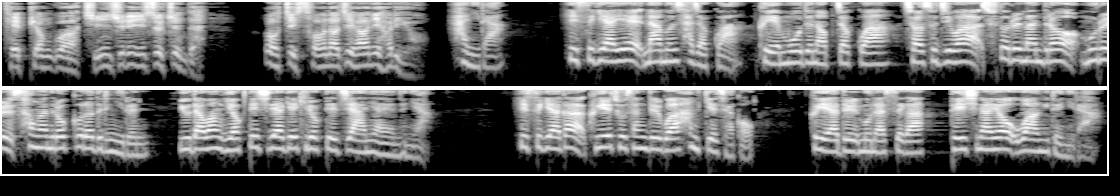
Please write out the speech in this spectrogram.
태평과 진실이 있을진데 어찌 선하지 아니하리요. 하니라. 히스기야의 남은 사적과 그의 모든 업적과 저수지와 수도를 만들어 물을 성 안으로 끌어들인 일은 유다왕 역대 지략에 기록되지 아니하였느냐. 히스기야가 그의 조상들과 함께 자고 그의 아들 문하세가 대신하여 왕이 되니라.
